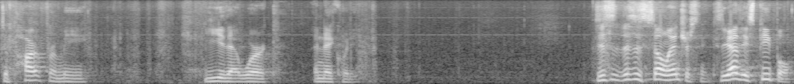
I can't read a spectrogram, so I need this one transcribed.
Depart from me, ye that work iniquity. This is, this is so interesting because you have these people.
